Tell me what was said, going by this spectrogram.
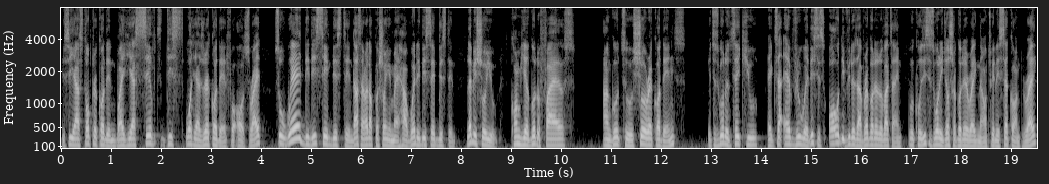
You see, he has stopped recording, but he has saved this, what he has recorded for us, right? So where did he save this thing? That's another question you might have. Where did he save this thing? Let me show you. Come here, go to files and go to show recordings it is going to take you exact everywhere. This is all the videos I've recorded over time because this is what he just recorded right now, 20 second, right?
